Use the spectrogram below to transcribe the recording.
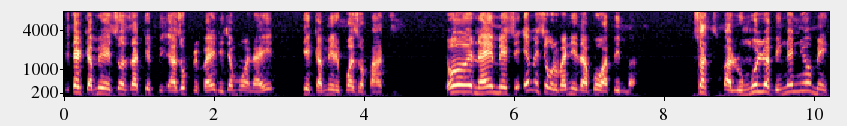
vital camere so aza te azo préparer déjà mwana na ye ye camere mpo azwa parti o oh, na ye mese ye mese koloba nini eza bo abemba Soit ba longoli yo abengani yo mais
